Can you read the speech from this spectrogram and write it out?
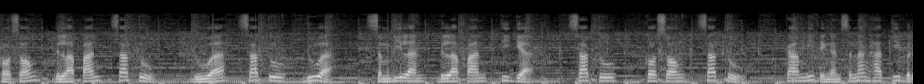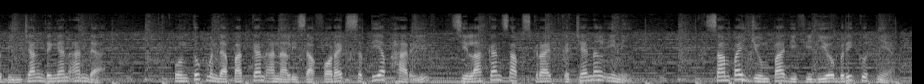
081212983101. Kami dengan senang hati berbincang dengan Anda. Untuk mendapatkan analisa forex setiap hari, silakan subscribe ke channel ini. Sampai jumpa di video berikutnya.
